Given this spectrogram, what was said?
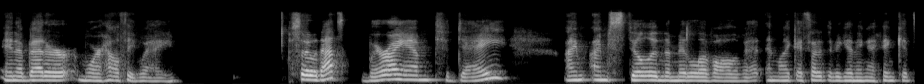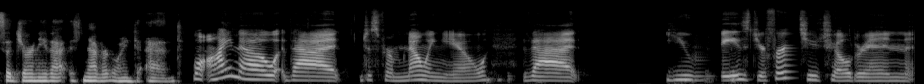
in a better, more healthy way. So that's where I am today. I'm I'm still in the middle of all of it. And like I said at the beginning, I think it's a journey that is never going to end. Well, I know that just from knowing you that you raised your first two children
